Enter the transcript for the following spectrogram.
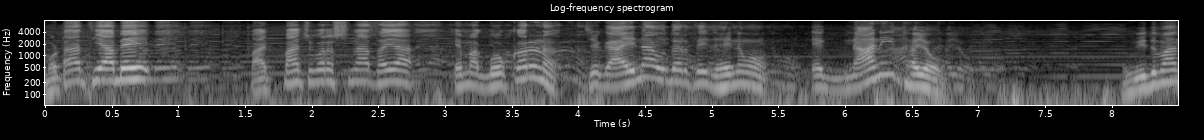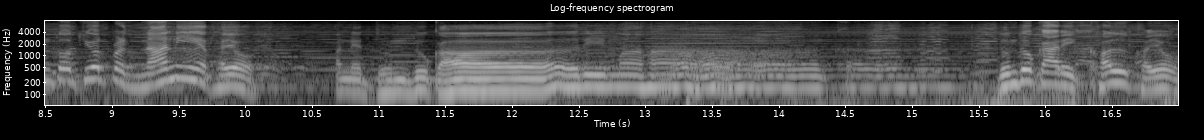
મોટા થયા બે પાંચ પાંચ વર્ષના થયા. એમાં ગોકર્ણ જે ગાયના ઉદરથી જન્મો એ જ્ઞાની થયો. વિદ્વાન તો થયો પણ જ્ઞાની એ થયો. અને ધુંધુકારી મહા ધુંધુકારી ખલ થયો.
